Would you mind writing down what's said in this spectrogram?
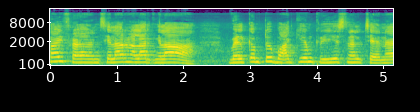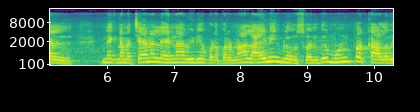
ஹாய் ஃப்ரெண்ட்ஸ் எல்லோரும் நல்லா இருக்கீங்களா? வெல்கம் டு பாக்கியம் க்ரியேஷ்னல் சேனல் இன்றைக்கி நம்ம சேனலில் என்ன வீடியோ போட போகிறோம்னா லைனிங் ப்ளவுஸ் வந்து முன்பக்க அளவு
